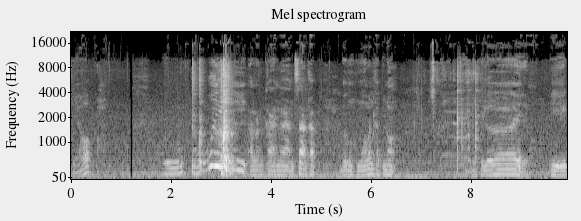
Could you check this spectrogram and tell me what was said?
เดี๋ยวโอ้ยอลังการงานสร้างครับ เบิ่งหัวมันครับพี่น้องใส่ลงไปเลยปีก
